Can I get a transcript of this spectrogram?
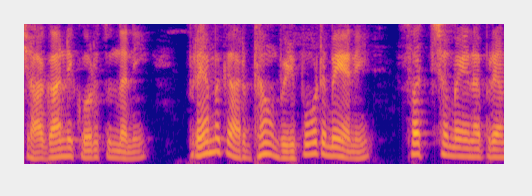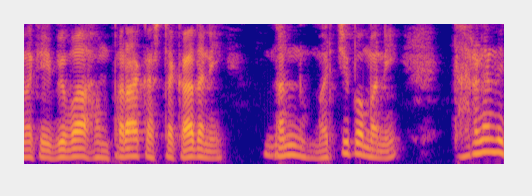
త్యాగాన్ని కోరుతుందని ప్రేమకి అర్థం విడిపోవటమే అని స్వచ్ఛమైన ప్రేమకి వివాహం పరాకష్ట కాదని నన్ను మర్చిపోమని తరలని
